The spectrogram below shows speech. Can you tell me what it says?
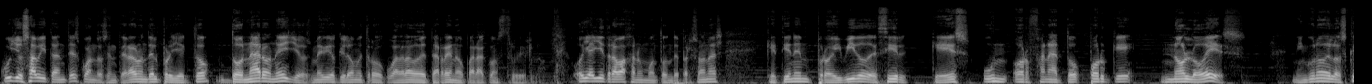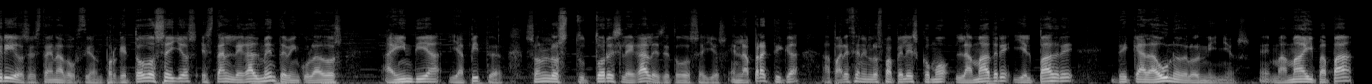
cuyos habitantes, cuando se enteraron del proyecto, donaron ellos medio kilómetro cuadrado de terreno para construirlo. Hoy allí trabajan un montón de personas que tienen prohibido decir que es un orfanato porque no lo es. Ninguno de los críos está en adopción, porque todos ellos están legalmente vinculados a India y a Peter. Son los tutores legales de todos ellos. En la práctica aparecen en los papeles como la madre y el padre de cada uno de los niños. ¿eh? Mamá y papá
